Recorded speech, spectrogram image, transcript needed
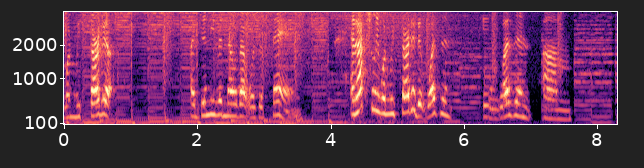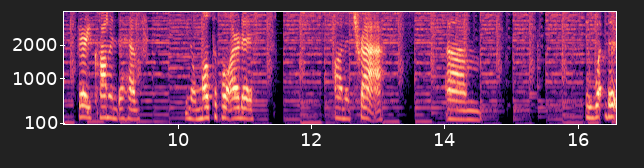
when we started, I didn't even know that was a thing. And actually, when we started, it wasn't, it wasn't um, very common to have, you know, multiple artists on a track. Um, what the,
